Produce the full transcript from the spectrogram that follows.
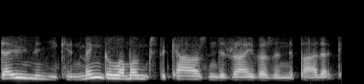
down and you can mingle amongst the cars and the drivers in the paddock.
